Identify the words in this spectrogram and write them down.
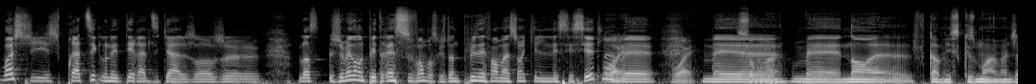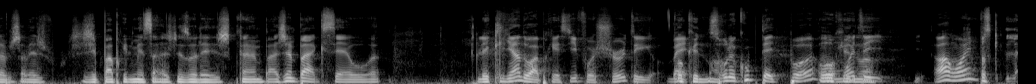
Moi, je, suis, je pratique l'honnêteté radicale. Genre, je, je mets dans le pétrin souvent parce que je donne plus d'informations qu'il nécessite. Là, Ouais. mais, Ouais. mais, Sûrement. euh, mais non, euh, comme, excuse-moi, j'avais, j'ai pas pris le message. Désolé, je quand même pas, j'aime pas accès au. euh, Le client doit apprécier, for sure. T'es- Ben, Aucunement. Sur le coup, peut-être pas. mais Au moins, Aucunement. t'es- Ah ouais? Parce que là,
